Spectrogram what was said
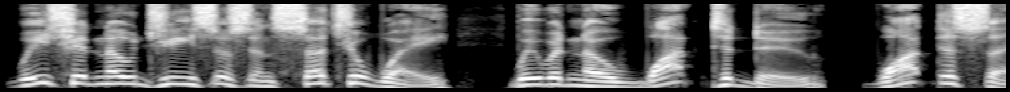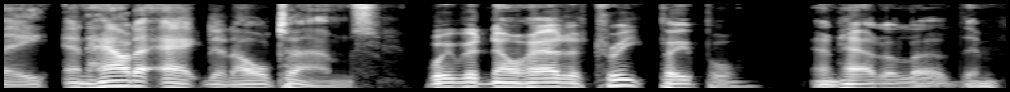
We should know Jesus in such a way we would know what to do, what to say, and how to act at all times. We would know how to treat people and how to love them.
